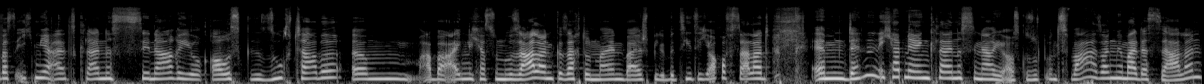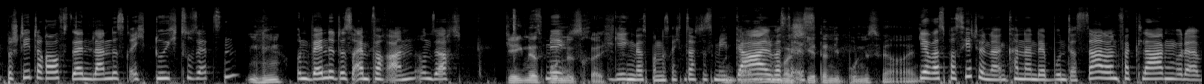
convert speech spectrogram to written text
was ich mir als kleines Szenario rausgesucht habe. Ähm, aber eigentlich hast du nur Saarland gesagt und mein Beispiel bezieht sich auch auf Saarland. Ähm, denn ich habe mir ein kleines Szenario ausgesucht. Und zwar, sagen wir mal, das Saarland besteht darauf, sein Landesrecht durchzusetzen und wendet es einfach an und sagt, Gegen das mir Bundesrecht. gegen das Bundesrecht und sagt, es ist mir Und egal, was da marschiert ist. dann die Bundeswehr ein? Ja, was passiert denn dann? Kann dann der Bund das Saarland verklagen oder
